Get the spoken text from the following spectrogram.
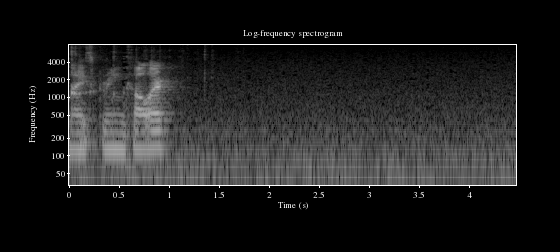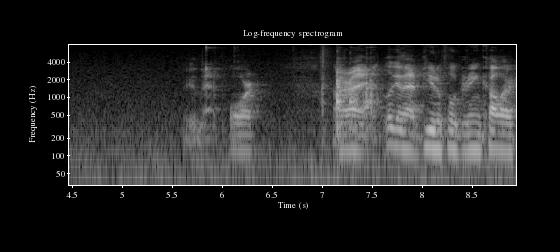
Nice green color. Look at that pour. All right, look at that beautiful green color.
